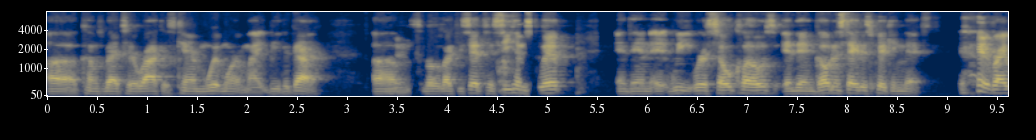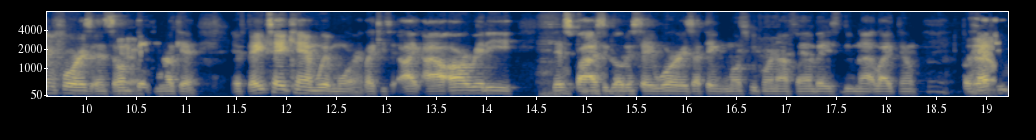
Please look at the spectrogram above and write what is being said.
uh, comes back to the Rockets, Cam Whitmore might be the guy." Um, So, like you said, to see him slip, and then it, we we're so close, and then Golden State is picking next, right before us, and so I'm thinking, okay, if they take Cam Whitmore, like you said, I, I already despise the Golden State Warriors. I think most people in our fan base do not like them. But yeah. having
